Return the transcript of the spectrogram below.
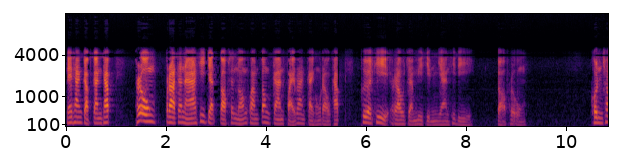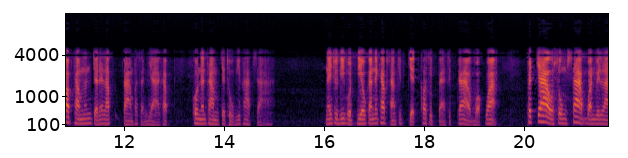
ในทางกลับกันครับ พระองค์ปรารถนาที่จะตอบสนองความต้องการฝ่ายร่างกายของเราครับ เพื่อที่เราจะมีจิตวิญญาณที่ดีต่อพระองค์ คนชอบธรรมนั้นจะได้รับตามพระสัญญาครับ คนอธรรมจะถูกพิพากษา ในจุดีบทเดียวกันนะครับสามสิบเจ็ดข้อสิบแปดสิบเก้าบอกว่า พระเจ้าทรงทราบวันเวลา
